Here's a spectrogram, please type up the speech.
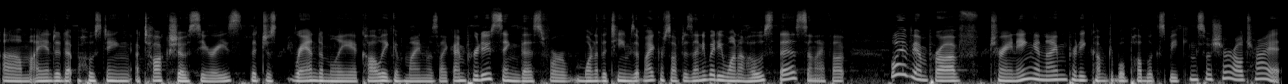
um, I ended up hosting a talk show series that just randomly a colleague of mine was like, I'm producing this for one of the teams at Microsoft. Does anybody want to host this? And I thought, well, I have improv training and I'm pretty comfortable public speaking, so sure, I'll try it.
